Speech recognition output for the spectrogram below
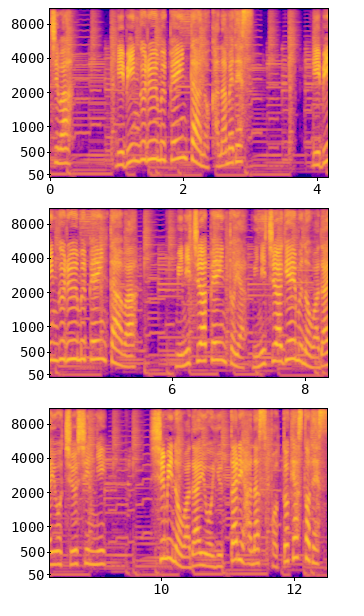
にちは。リビングルームペインターの要です。リビングルームペインターはミニチュアペイントやミニチュアゲームの話題を中心に趣味の話題をゆったり話すポッドキャストです。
